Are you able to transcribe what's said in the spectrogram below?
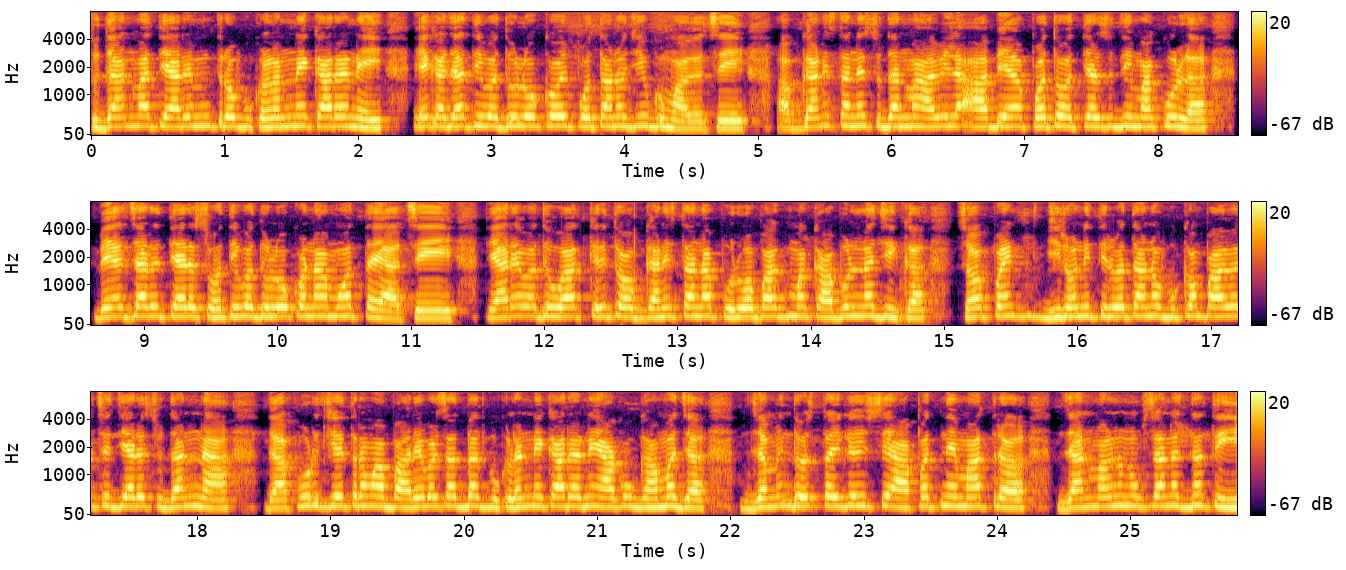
સુદાનમાં ત્યારે મિત્રો ભૂકંપને કારણે એક હજારથી વધુ લોકોએ પોતાનો જીવ ગુમાવ્યો છે. અફઘાનિસ્તાન અને સુદાનમાં આવેલા આ બે આફતો અત્યાર સુધીમાં કુલ બે હજાર ત્યારે સૌથી વધુ લોકોના મોત થયા છે. ત્યારે વધુ વાત કરીએ તો અફઘાનિસ્તાનના પૂર્વ ભાગમાં કાબુલ નજીક છ પોઈન્ટ જીરોની તીવ્રતાનો ભૂકંપ આવ્યો છે જ્યારે સુદાનના દાપુર ક્ષેત્રમાં ભારે વરસાદ બાદ ભૂકંપને કારણે આખું ગામ જ જમીનદોસ્ત થઈ ગયું છે. આફતને માત્ર જાનમાલનું નુકસાન જ નથી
